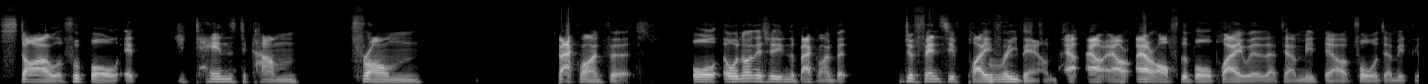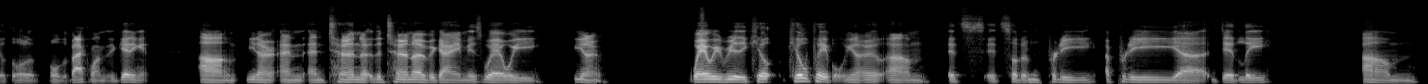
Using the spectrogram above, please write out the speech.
style of football, it tends to come from backline first, or or not necessarily even the backline, but defensive play first. Rebound. our, our, our, our off the ball play, whether that's our mid, our forwards, our midfield, or the, or the backline that are getting it. Um, you know, and and turn the turnover game is where we, you know, where we really kill kill people. You know, um, it's it's sort of Mm. pretty a pretty uh, deadly um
